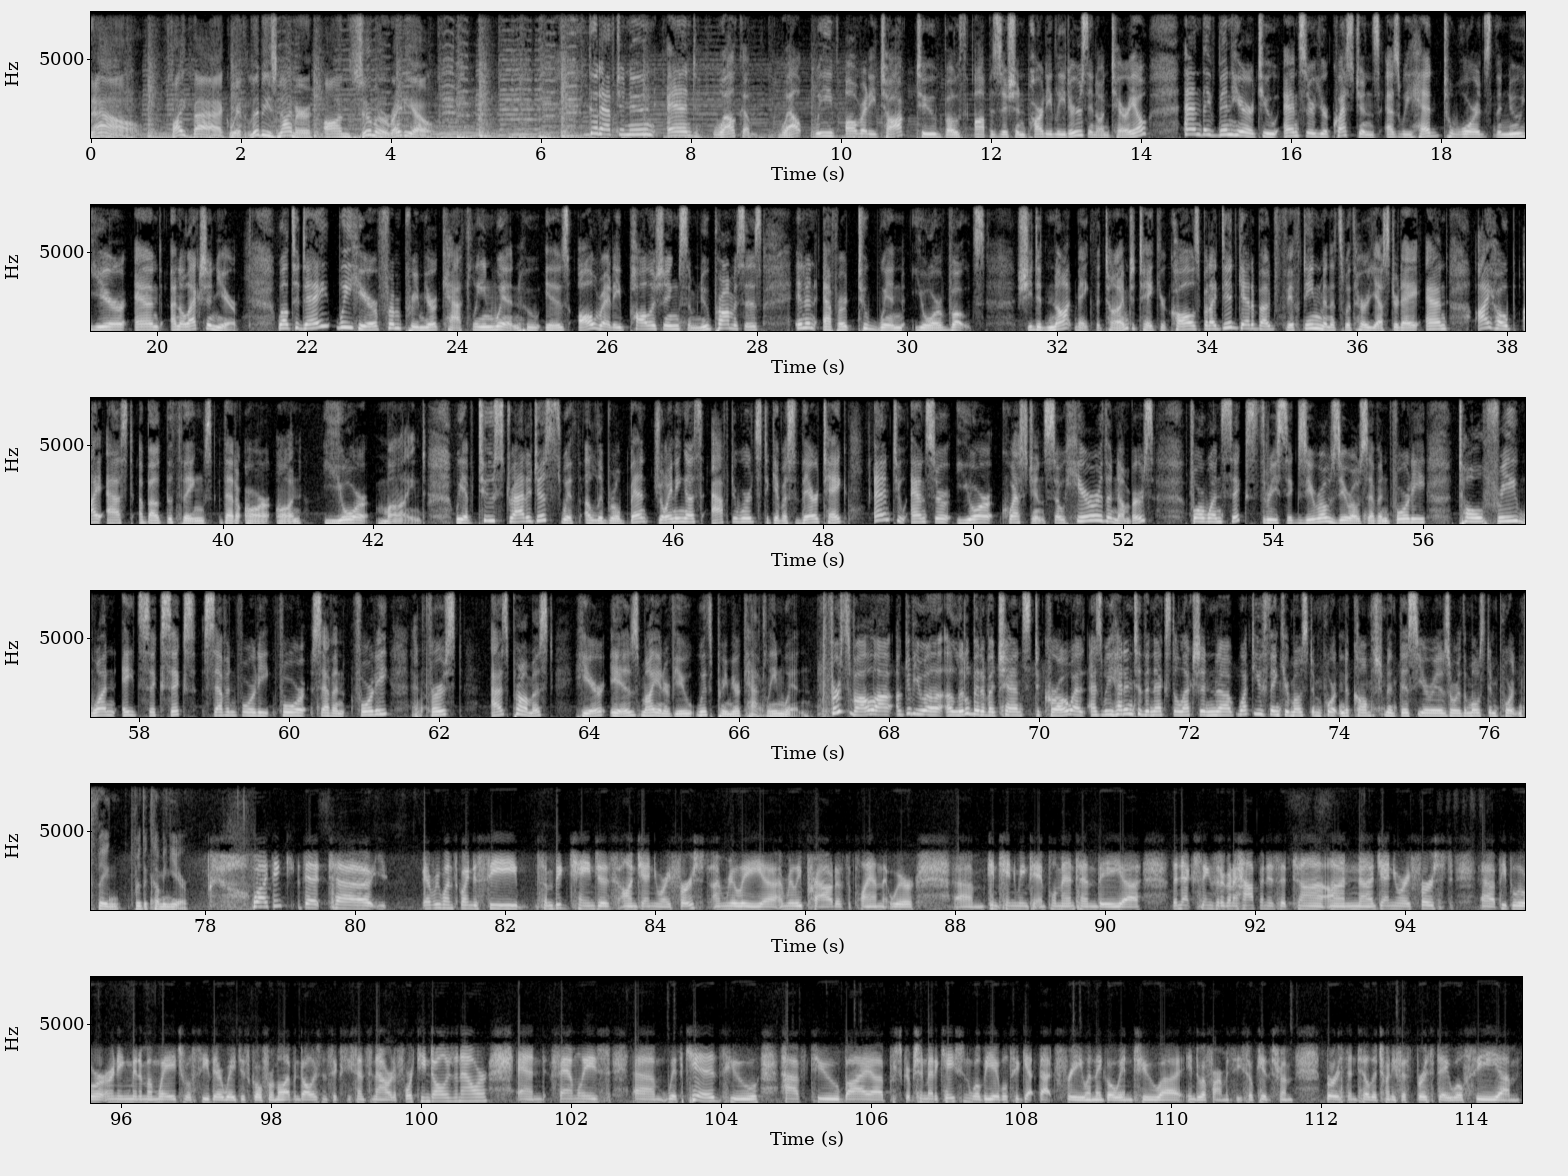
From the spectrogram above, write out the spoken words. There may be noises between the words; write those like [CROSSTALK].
Now, Fight Back with Libby Znaimer on Zoomer Radio. Good afternoon and welcome. Well, we've already talked to both opposition party leaders in Ontario, and they've been here to answer your questions as we head towards the new year and an election year. Well, today we hear from Premier Kathleen Wynne, who is already polishing some new promises in an effort to win your votes. She did not make the time to take your calls, but I did get about 15 minutes with her yesterday, and I hope I asked about the things that are on your mind. We have two strategists with a liberal bent joining us afterwards to give us their take and to answer your questions. So here are the numbers 416 360 0740, toll free 1 866 740 4740. And first, as promised, here is my interview with Premier Kathleen Wynne. First of all, uh, I'll give you a, a, little bit of a chance to crow. As, as we head into the next election, uh, what do you think your most important accomplishment this year is, or the most important thing for the coming year? Well, I think that uh, everyone's going to see some big changes on January 1st. I'm really, uh, I'm really proud of the plan that we're um, continuing to implement, and the uh, the next things that are going to happen is that uh, on uh, January 1st, uh, people who are earning minimum wage will see their wages go from $11.60 an hour to $14 an hour, and families um, with kids who have to buy a prescription medication will be able to get that free when they go into uh, into a pharmacy pharmacy. So kids from birth until their 25th birthday will see um,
